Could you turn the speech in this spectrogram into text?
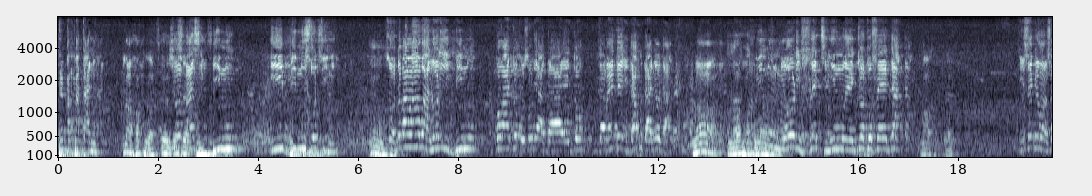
tẹ́ pátápátá ni. Tí ó bá sì bínú ìbínú sódì ni. So tó bá wá wà lórí ìbínú kó wá jókòó sórí àga ẹjọ́. Sẹ́wọ̀n ìdákùdá ní ọ̀dà náà allahu akbar ìbínú ni ó reflect nínú ẹjọ́ tó fẹ́ dá kì í ṣe pé wọn sọ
